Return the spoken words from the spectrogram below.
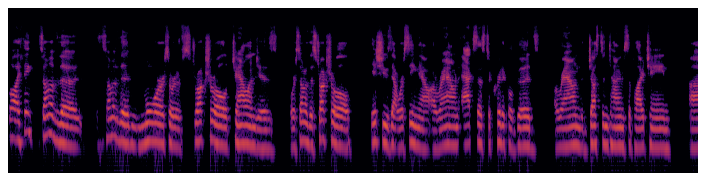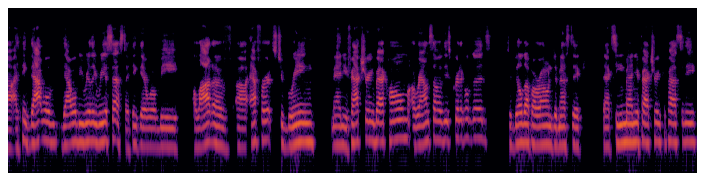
well i think some of the some of the more sort of structural challenges or some of the structural issues that we're seeing now around access to critical goods, around the just-in-time supply chain, uh, I think that will that will be really reassessed. I think there will be a lot of uh, efforts to bring manufacturing back home around some of these critical goods to build up our own domestic vaccine manufacturing capacity,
